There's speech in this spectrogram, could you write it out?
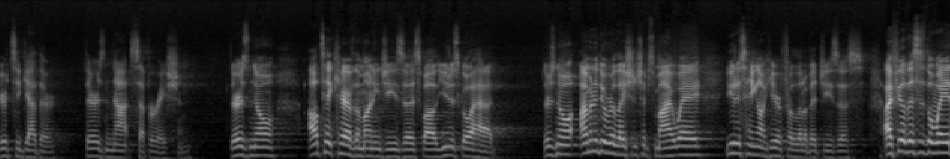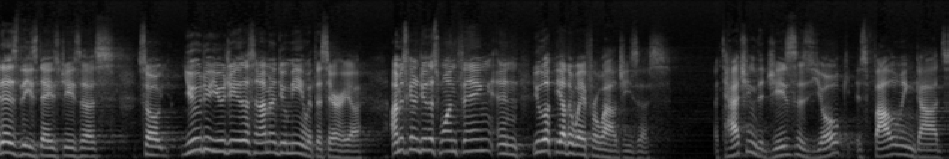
you're together. There is not separation. There is no, I'll take care of the money, Jesus, well, you just go ahead. There's no, I'm going to do relationships my way. You just hang out here for a little bit, Jesus. I feel this is the way it is these days, Jesus. So you do you, Jesus, and I'm going to do me with this area. I'm just going to do this one thing, and you look the other way for a while, Jesus. Attaching to Jesus' yoke is following God's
